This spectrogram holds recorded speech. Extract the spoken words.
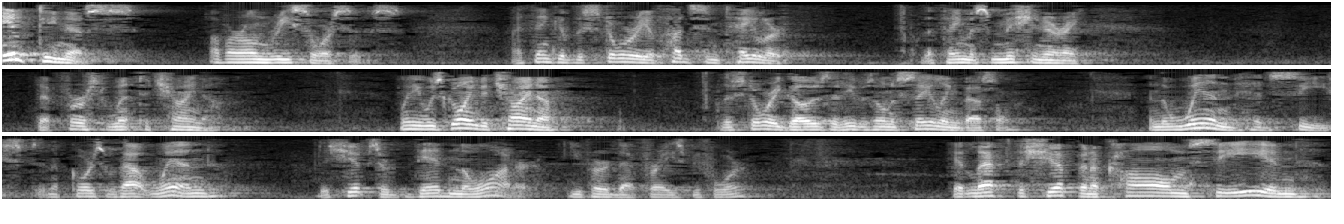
emptiness of our own resources. I think of the story of Hudson Taylor, the famous missionary that first went to China. When he was going to China, the story goes that he was on a sailing vessel and the wind had ceased. And of course, without wind, the ships are dead in the water. You've heard that phrase before. It left the ship in a calm sea, and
